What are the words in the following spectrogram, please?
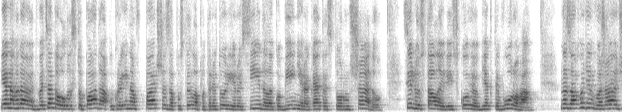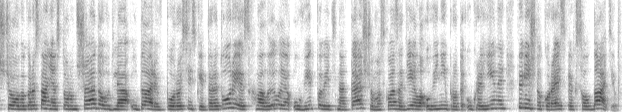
Я нагадаю, 20 листопада Україна вперше запустила по території Росії далекобійні ракети Storm Shadow. Ціллю стали військові об'єкти ворога. На заході вважають, що використання Storm Shadow для ударів по російській території схвалили у відповідь на те, що Москва задіяла у війні проти України північнокорейських солдатів.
